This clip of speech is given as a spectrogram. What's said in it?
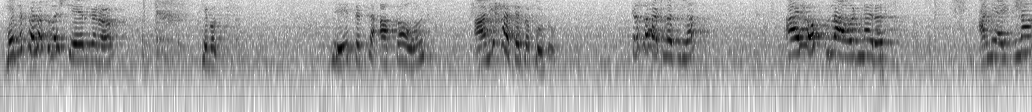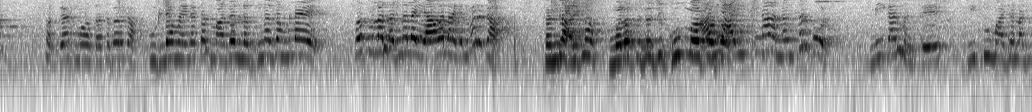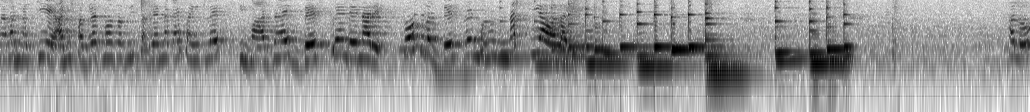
म्हटलं चला तुला शेअर करा. हे बघ. हे त्याचं अकाउंट आणि हा त्याचा फोटो कसा वाटला तुला? आय होप तुला आवडणारच. आणि ऐक ना सगळ्यात महत्वाचं बरं का पुढल्या महिन्यातच माझं लग्न जमलंय. सो तुला लग्नाला यावं लागेल बरं का. संध्या ऐक ना मला तुझ्याशी खूप आणि महत्वाचं ऐक ना नंतर बोल. मी काय म्हणते की तू माझ्या लग्नाला नक्की आहे आणि सगळ्यात महत्वाचं मी सगळ्यांना काय सांगितलंय की माझा एक बेस्ट फ्रेंड येणार आहे. सो तुला बेस्ट फ्रेंड म्हणून नक्की यावं लागेल. हॅलो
